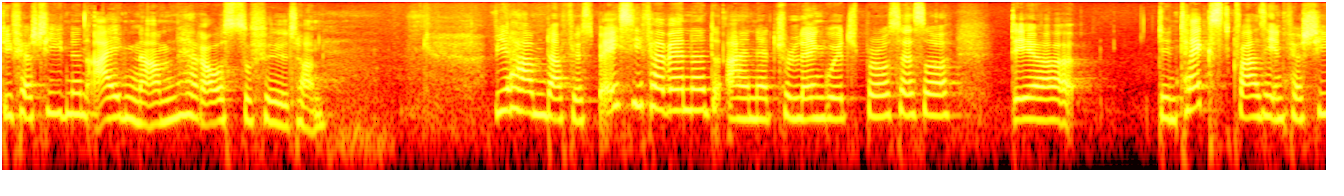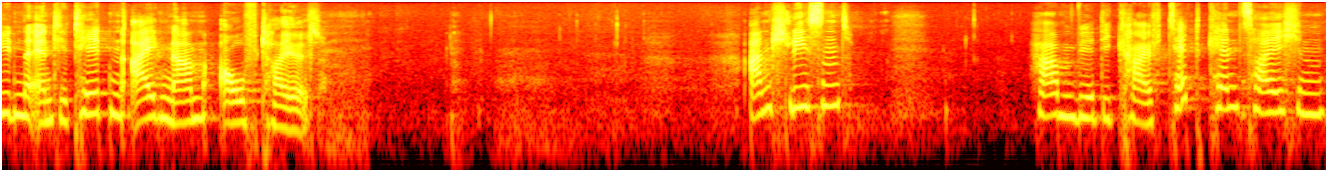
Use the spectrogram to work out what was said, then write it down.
die verschiedenen Eigennamen herauszufiltern. Wir haben dafür Spacey verwendet, ein Natural Language Processor, der den Text quasi in verschiedene Entitäten, Eigennamen aufteilt. Anschließend haben wir die Kfz-Kennzeichen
